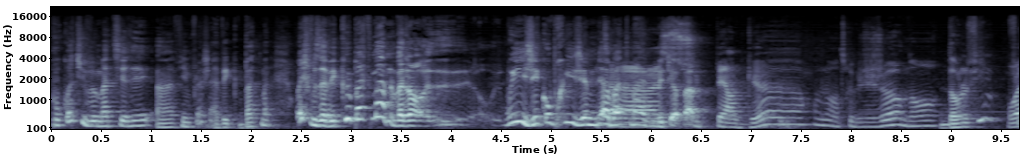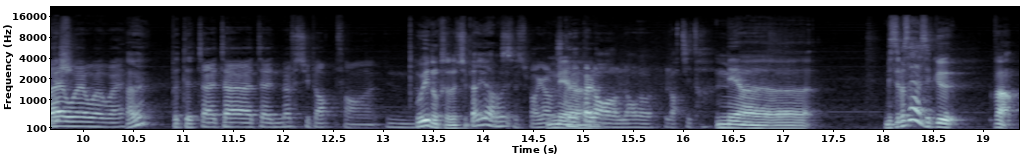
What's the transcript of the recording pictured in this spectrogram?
Pourquoi tu veux m'attirer à un film Flash avec Batman? Ouais, je vous avais que Batman. Bah, genre, euh, oui, j'ai compris, j'aime bien Batman, mais tu vas pas. Supergirl, un truc du genre, non? Dans le film Ouais, Flash? ouais, ouais, ouais. Ah ouais? Peut-être. T'as, t'as, t'as une meuf super. Enfin, une... Oui, donc ça doit être supérieur. oui. c'est Supergirl. Mais, je connais euh, pas leur, leur, leur titre. Mais euh... mais c'est pas ça, c'est que enfin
